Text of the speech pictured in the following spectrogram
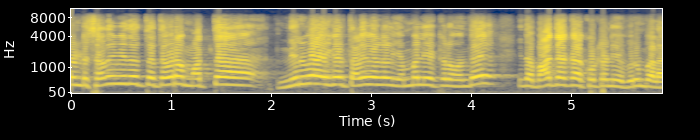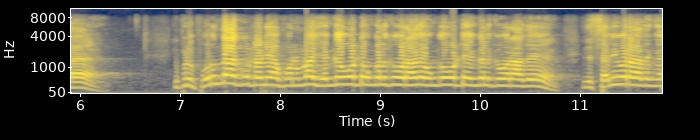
ரெண்டு சதவீதத்தை தவிர மற்ற நிர்வாகிகள் தலைவர்கள் எம்எல்ஏக்களும் வந்து இந்த பாஜக கூட்டணியை விரும்பலை. இப்படி பொருந்தா கூட்டணியாக போனோம்னா எங்கள் ஓட்டு உங்களுக்கும் வராது உங்கள் ஓட்டு எங்களுக்கும் வராது. இது சரி வராதுங்க.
